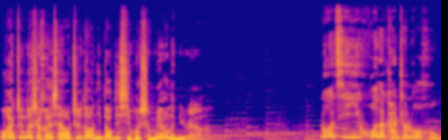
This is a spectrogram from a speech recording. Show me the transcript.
我还真的是很想要知道你到底喜欢什么样的女人啊！洛基疑惑地看着洛红，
